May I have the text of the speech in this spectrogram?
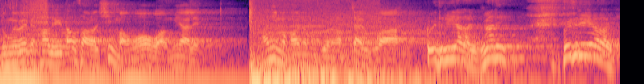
လူငယ်ပဲတစ်ခါလေတောက်စားတော့ရှိမှာဝေါကွာမင်းကလေအညီမကောင်းချင်မပြောတာကြိုက်ကွာဝေဒရီရလာပြီညီမလေးဝေဒရီရလာပြီ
